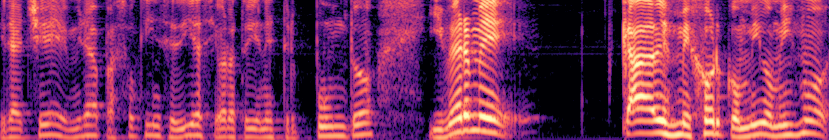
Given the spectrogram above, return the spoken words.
era, che, mira, pasó 15 días y ahora estoy en este punto. Y verme cada vez mejor conmigo mismo,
